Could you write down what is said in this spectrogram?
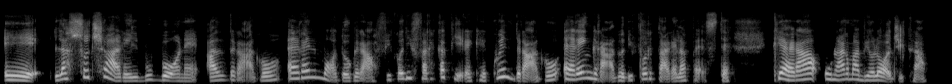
e l'associare il bubbone al drago era il modo grafico di far capire che quel drago era in grado di portare la peste, che era un'arma biologica,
